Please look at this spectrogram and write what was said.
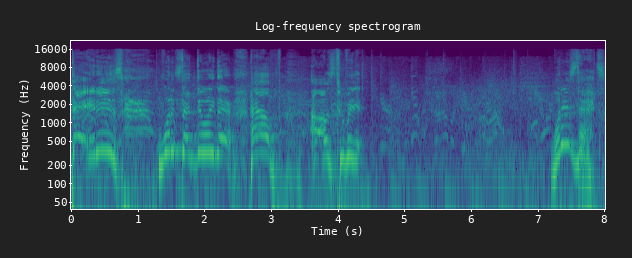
There it is! what is that doing there? Help! I, I was too busy... What is that?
